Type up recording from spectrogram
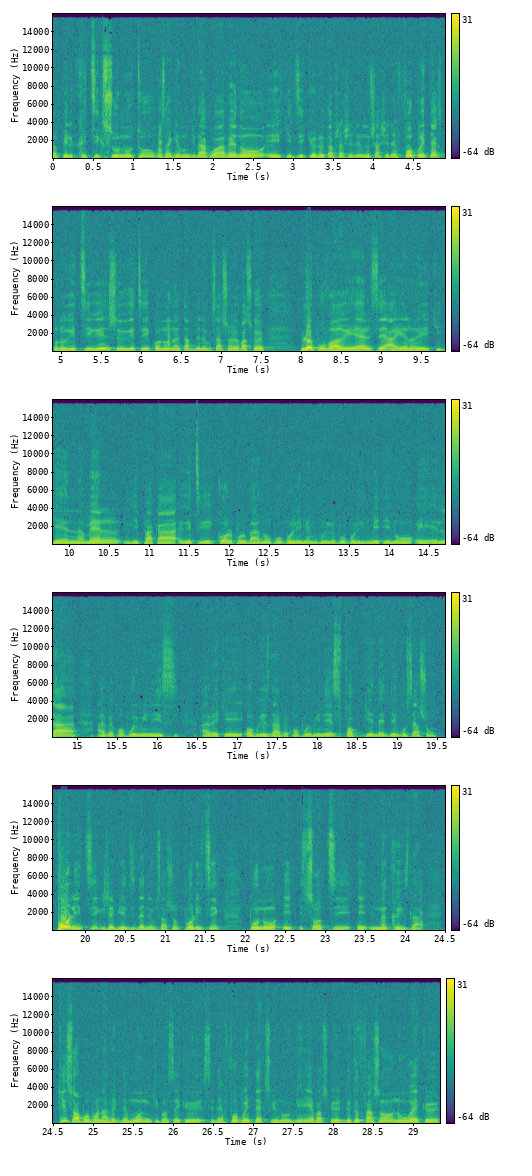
un pile critique sur nous tout comme ça est d'accord avec nous et qui dit que nous chercher des faux prétextes pour nous retirer sur retirer qu'on nous table de négociation parce que le pouvoir réel c'est Ariel Henry qui gagne la main il pas qu'à retirer col pour le banon pour pour lui même pour pour, mettre et, là avec un premier ministre avec un président avec un premier ministre faut qu'il y ait des négociations politiques j'ai bien dit des négociations politiques pour nous et sortir dans la crise qui soit pour prendre avec des gens qui pensaient que c'est des faux prétextes que nous gagnons parce que de toute façon nous voyons que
